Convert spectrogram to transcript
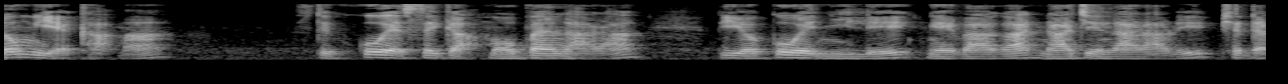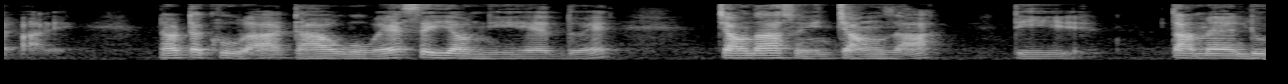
လုံးမိရဲ့အခါမှာဒီကိုယ့်ရဲ့စိတ်ကမောပန်းလာတာပြီးတော့ကိုယ့်ရဲ့ညီလေးငယ်ပါကနာကျင်လာတာတွေဖြစ်တတ်ပါတယ်။နောက်တစ်ခုကဒါကိုပဲစိတ်ရောက်နေတဲ့အတွက်ចောင်းသားဆိုရင်ចောင်းစာဒီ တာမန်လူ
